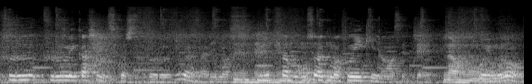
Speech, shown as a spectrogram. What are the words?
古古めかしい少しサドルにはなりますうんうんうんね多分おそらくまあ雰囲気に合わせてこういうものを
